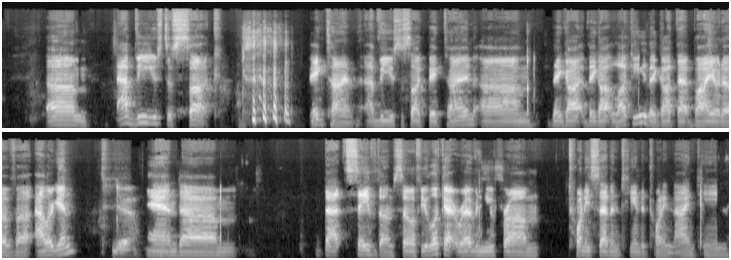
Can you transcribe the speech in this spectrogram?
Um, AbbVie used to suck big time. AbbVie used to suck big time. Um, they got they got lucky. They got that buyout of uh, Allergan, yeah and um, that saved them. So if you look at revenue from 2017 to 2019.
